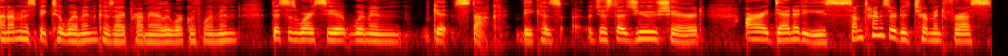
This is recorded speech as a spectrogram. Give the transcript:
and I'm going to speak to women because I primarily work with women. This is where I see women get stuck because just as you shared, our identities sometimes are determined for us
